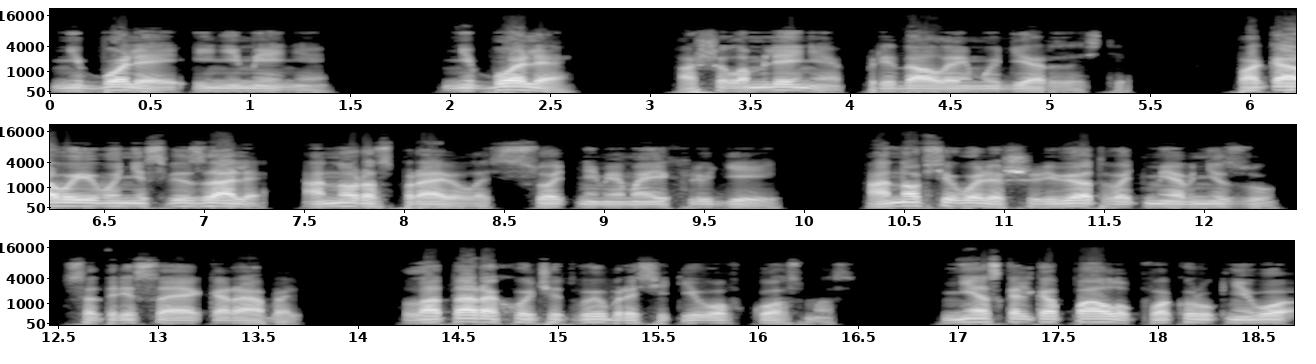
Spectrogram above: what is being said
не более и не менее. Не более? Ошеломление придало ему дерзости. Пока вы его не связали, оно расправилось с сотнями моих людей. Оно всего лишь ревет во тьме внизу, сотрясая корабль. Латара хочет выбросить его в космос. Несколько палуб вокруг него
